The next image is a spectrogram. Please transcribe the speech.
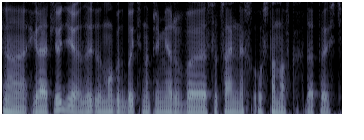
а, играют люди, могут быть, например, в социальных установках, да, то есть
